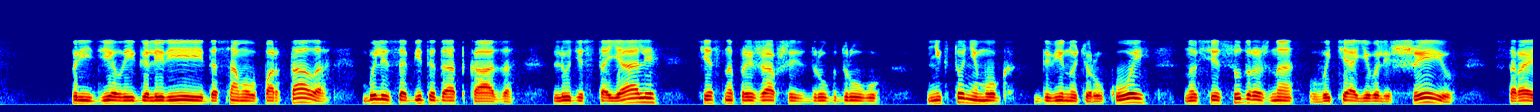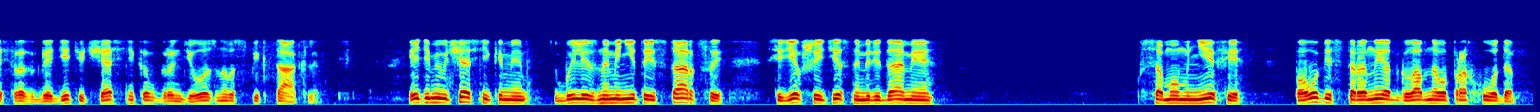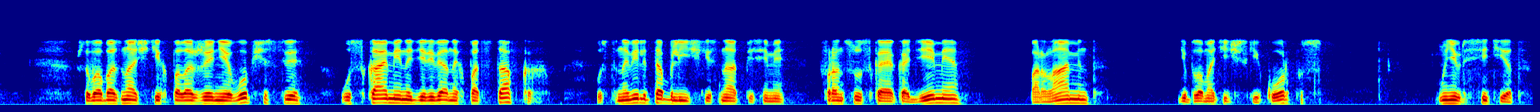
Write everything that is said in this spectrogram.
пределы и галереи до самого портала были забиты до отказа. Люди стояли, тесно прижавшись друг к другу. Никто не мог двинуть рукой, но все судорожно вытягивали шею, стараясь разглядеть участников грандиозного спектакля. Этими участниками были знаменитые старцы, сидевшие тесными рядами в самом нефе, по обе стороны от главного прохода. Чтобы обозначить их положение в обществе, узками на деревянных подставках установили таблички с надписями французская академия, парламент, дипломатический корпус, университет –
